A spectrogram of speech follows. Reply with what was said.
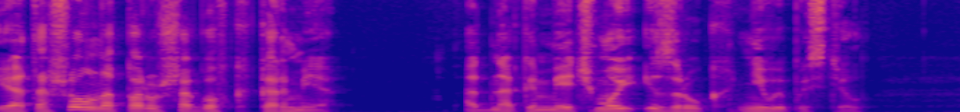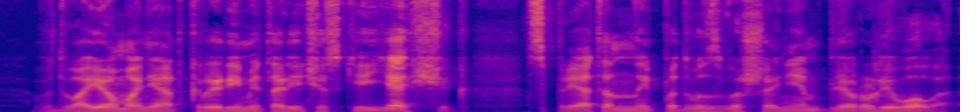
и отошел на пару шагов к корме. Однако меч мой из рук не выпустил. Вдвоем они открыли металлический ящик, спрятанный под возвышением для рулевого,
